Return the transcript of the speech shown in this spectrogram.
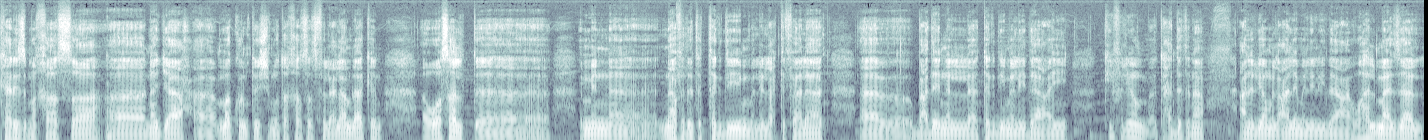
كاريزما خاصة نجح ما كنتش متخصص في الإعلام لكن وصلت من نافذة التقديم للاحتفالات بعدين التقديم الإذاعي كيف اليوم تحدثنا عن اليوم العالمي للإذاعة وهل ما زال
